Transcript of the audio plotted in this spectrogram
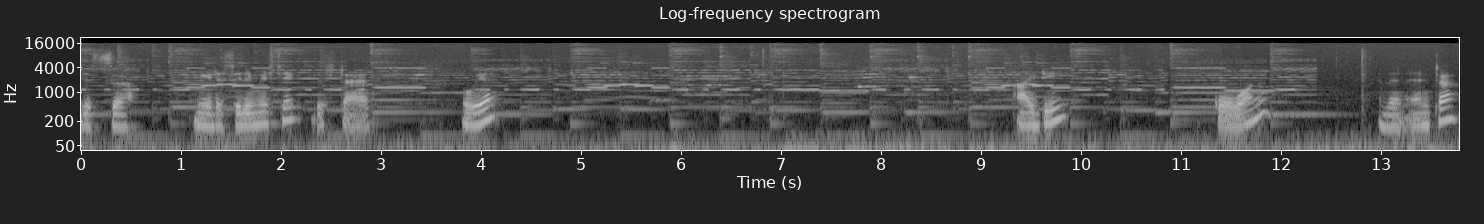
just uh, made a silly mistake. Just type where id one and then enter.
